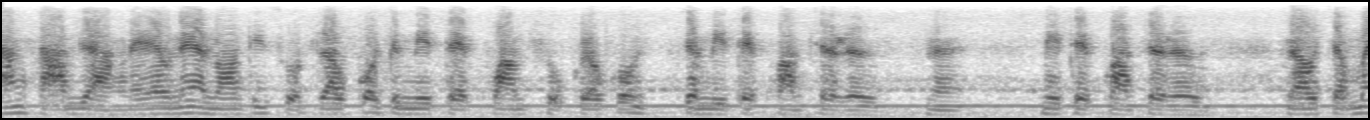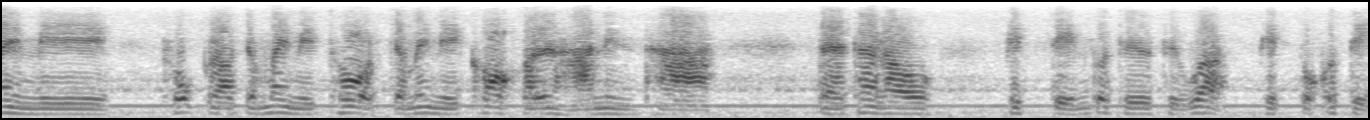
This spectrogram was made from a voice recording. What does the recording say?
ทั้งสามอย่างแล้ว แน่นอนที่สุดเราก็จะมีแต่ความสุข เราก็จะมีแต่ความเจริญนะมีแต่ความเจริญ เราจะไม่มีทุกข์เราจะไม่มีโทษ จะไม่มีข้อคอรหานินทา แต่ถ้าเรา ผิดศีลก็ถือถือว่าผิดปกติ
